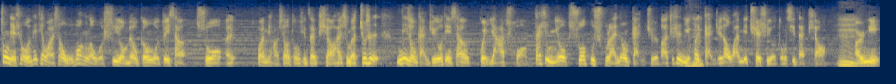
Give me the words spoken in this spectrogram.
重点是我那天晚上我忘了我是有没有跟我对象说，哎，外面好像有东西在飘，还是什么，就是那种感觉有点像鬼压床，但是你又说不出来那种感觉吧，就是你会感觉到外面确实有东西在飘，嗯，而你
